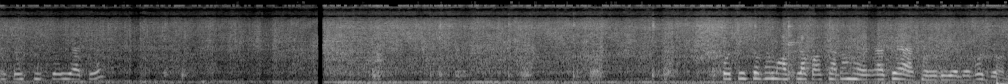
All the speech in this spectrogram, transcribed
কচি সিদ্ধই আছে। কচির সঙ্গে মশলা কষানো হয়ে গেছে, এখন দিয়ে দেবো জল।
